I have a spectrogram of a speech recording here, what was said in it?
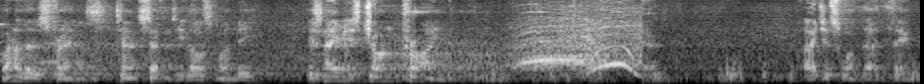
One of those friends turned 70 last Monday. His name is John Prine. I just want that thing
